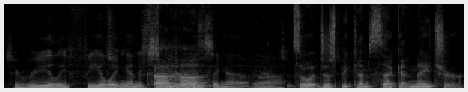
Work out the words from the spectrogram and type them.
So you're really feeling and experiencing it. Yeah. So it just becomes second nature.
